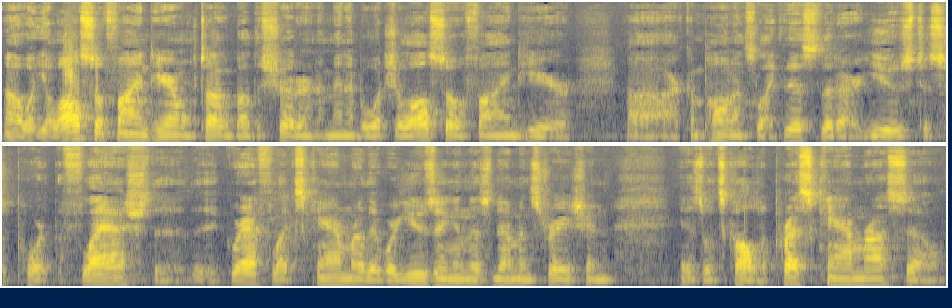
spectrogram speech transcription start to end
Uh, what you'll also find here, and we'll talk about the shutter in a minute, but what you'll also find here uh, are components like this that are used to support the flash. The, the Graflex camera that we're using in this demonstration is what's called a press camera. So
